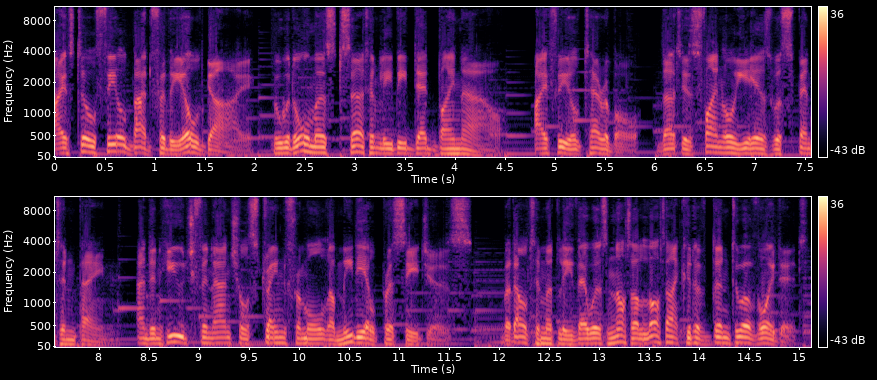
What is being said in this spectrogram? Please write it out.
I still feel bad for the old guy, who would almost certainly be dead by now. I feel terrible that his final years were spent in pain and in huge financial strain from all the medial procedures. But ultimately there was not a lot I could have done to avoid it.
